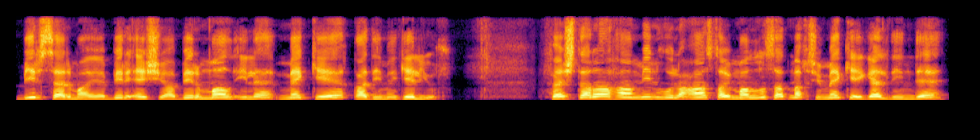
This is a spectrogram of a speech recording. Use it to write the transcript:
bir sermaye, bir eşya, bir mal ile Mekke'ye kadime geliyor. Feşteraha minhul as malını satmak için Mekke'ye geldiğinde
